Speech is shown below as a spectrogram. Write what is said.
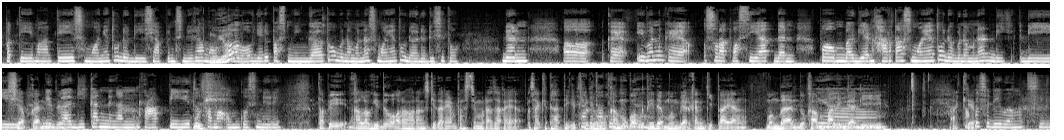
peti mati semuanya tuh udah disiapin sendiri sama Oh, omku ya? loh. Jadi pas meninggal tuh bener-bener semuanya tuh udah ada di situ. Dan eh, kayak even kayak surat wasiat dan pembagian harta semuanya tuh udah bener-bener di, di Siapkan gitu ya? dibagikan dengan rapi gitu sama omku sendiri. Tapi kalau gitu orang-orang sekitarnya pasti merasa kayak sakit hati gitu. Sakit Loh, hati kamu kok juga. tidak membiarkan kita yang membantu kamu Iya. paling nggak di akhir. Aku sedih banget sih.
